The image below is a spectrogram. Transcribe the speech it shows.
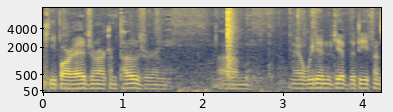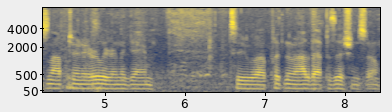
keep our edge and our composure. And um, you know, we didn't give the defense an opportunity earlier in the game to uh, put them out of that position. So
